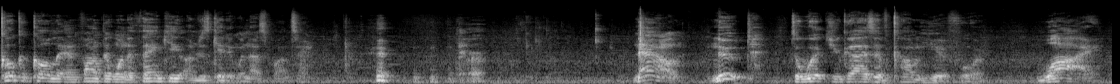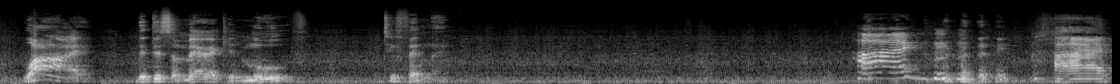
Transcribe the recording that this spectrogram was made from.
Coca-Cola and Fanta want to thank you. I'm just kidding, we're not sponsored. Now, Newt, to what you guys have come here for. Why? Why did this American move to Finland? Hi. Hi.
